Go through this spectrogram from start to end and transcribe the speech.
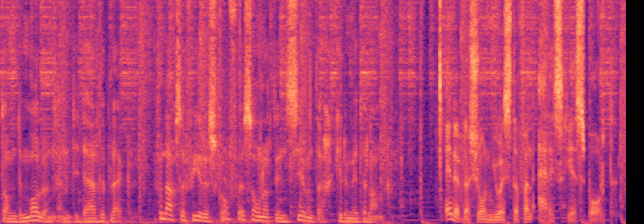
Tom Dumoulin in die derde plek. Vandag se vierde skof is 170 km lank. En dit was Shaun Jooste van RSG Sport.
